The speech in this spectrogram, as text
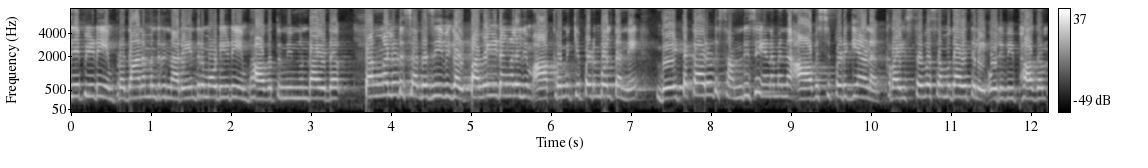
ജെ പിയുടെയും പ്രധാനമന്ത്രി നരേന്ദ്രമോദിയുടെയും ഭാഗത്തു നിന്നുണ്ടായത്. തങ്ങളുടെ സഹജീവികൾ പലയിടങ്ങളിലും ആക്രമിക്കപ്പെടുമ്പോൾ തന്നെ വേട്ടക്കാരോട് സന്ധി ചെയ്യണമെന്ന് ആവശ്യപ്പെടുകയാണ് ക്രൈസ്തവ സമുദായത്തിലെ ഒരു വിഭാഗം.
